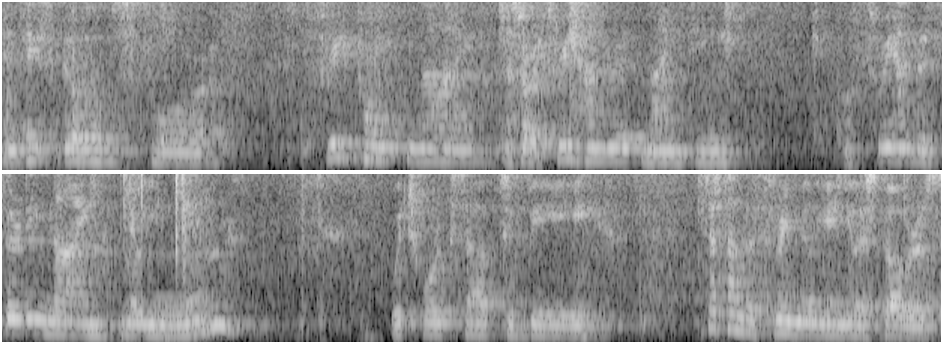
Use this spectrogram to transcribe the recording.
And this goes for 3.9, uh, sorry, 390 or 339 million yen, which works out to be just under 3 million US dollars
